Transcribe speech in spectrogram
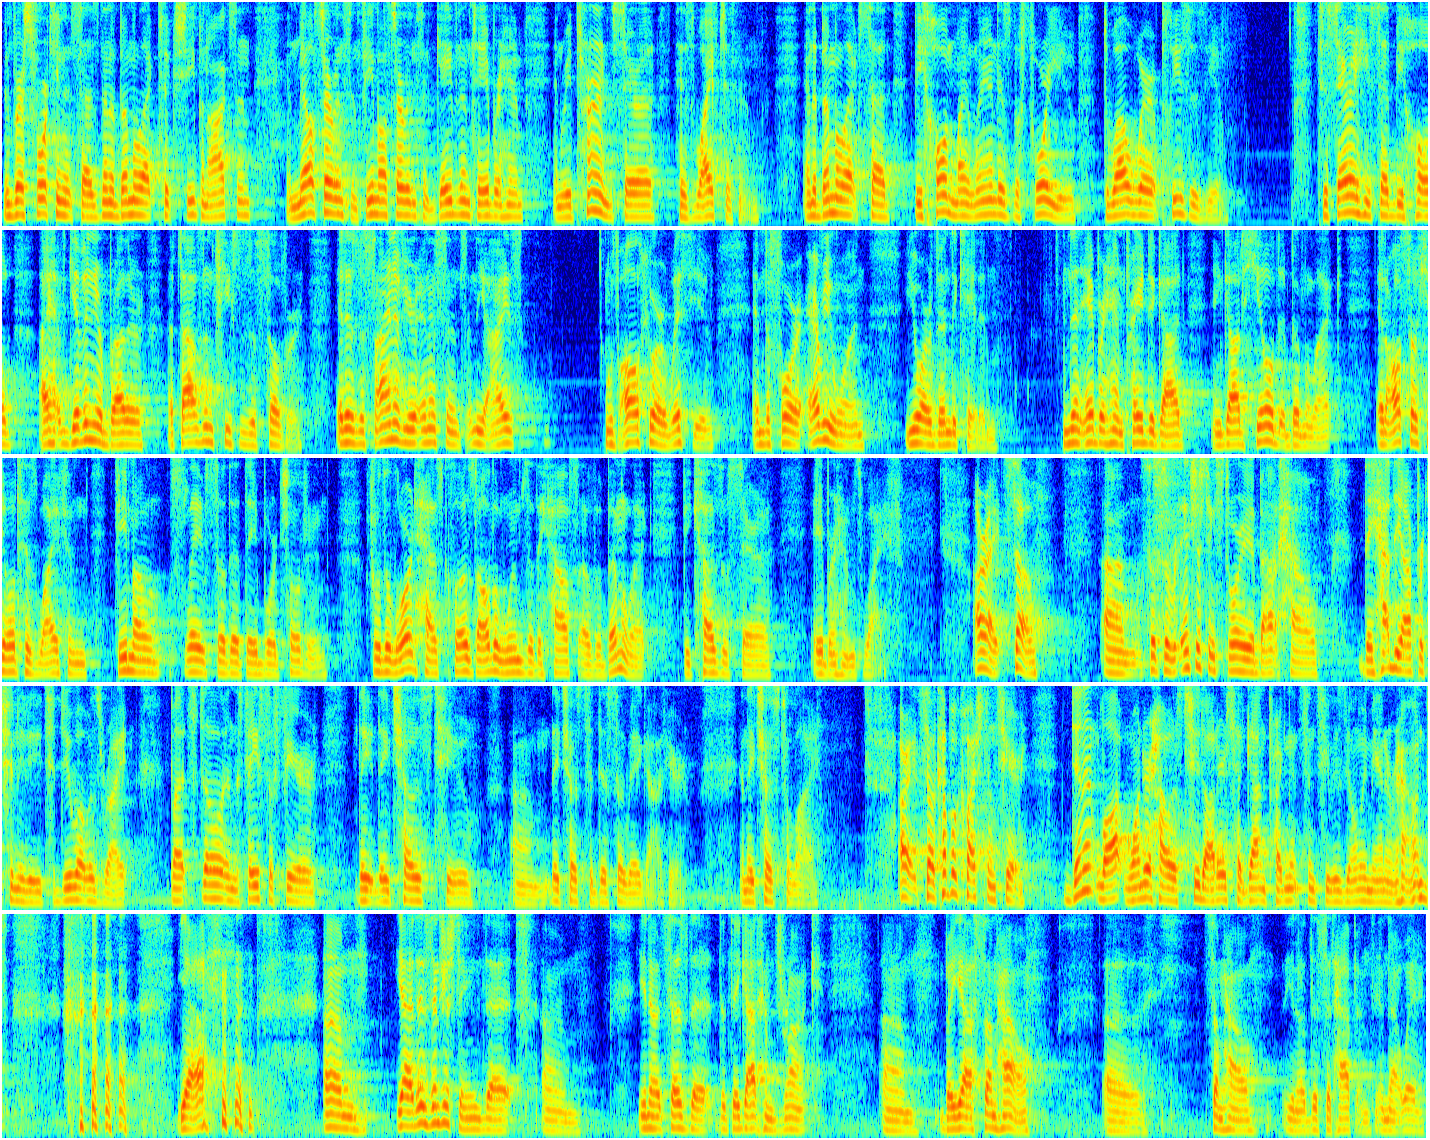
In verse 14 it says, Then Abimelech took sheep and oxen and male servants and female servants and gave them to Abraham and returned Sarah his wife to him. And Abimelech said, Behold, my land is before you, dwell where it pleases you. To Sarah he said, Behold, I have given your brother a thousand pieces of silver. It is a sign of your innocence in the eyes of all who are with you, and before everyone you are vindicated. And then Abraham prayed to God, and God healed Abimelech, and also healed his wife and female slaves so that they bore children. For the Lord has closed all the wombs of the house of Abimelech because of Sarah, Abraham's wife. All right, so, um, so it's an interesting story about how they had the opportunity to do what was right, but still, in the face of fear, they, they chose to um, they chose to disobey God here, and they chose to lie. All right, so a couple questions here. Didn't Lot wonder how his two daughters had gotten pregnant since he was the only man around? yeah. um, yeah, it is interesting that, um, you know, it says that, that they got him drunk. Um, but yeah, somehow, uh, somehow, you know, this had happened in that way.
